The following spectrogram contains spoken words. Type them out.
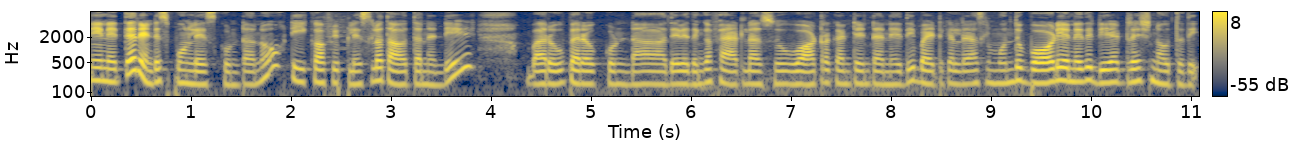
నేనైతే రెండు స్పూన్లు వేసుకుంటాను. టీ కాఫీ ప్లేస్లో తాగుతానండి. బరువు పెరగకుండా అదేవిధంగా ఫ్యాట్ లాస్ వాటర్ కంటెంట్ అనేది బయటకు వెళ్ళాలి అసలు ముందు బాడీ అనేది డిహైడ్రేషన్ అవుతుంది.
